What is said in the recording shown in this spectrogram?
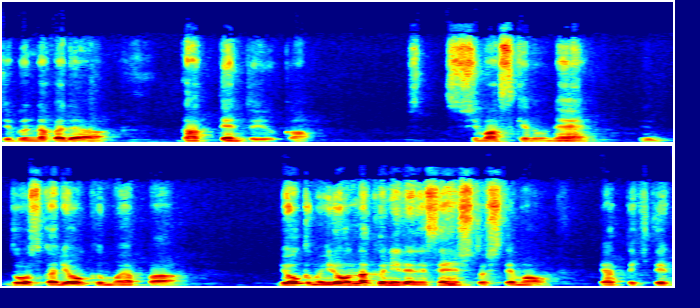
自分の中では合点というかしますけどね。どうですか？りょうくんもやっぱりょうくんもいろんな国でね選手としてもやってきて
